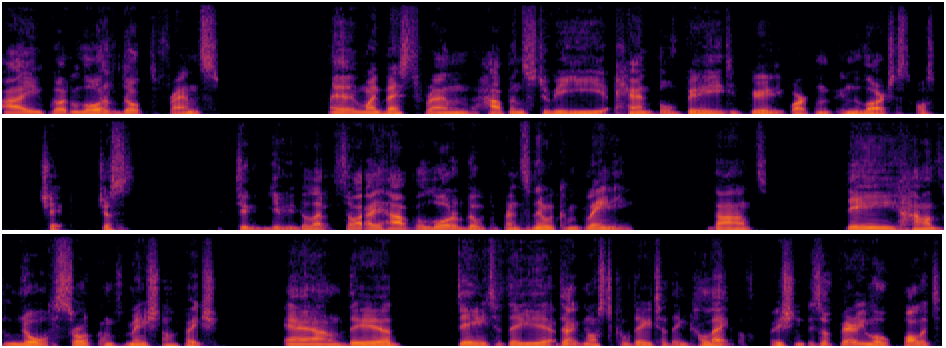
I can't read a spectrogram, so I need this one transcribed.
I got a lot of doctor friends. Uh, my best friend happens to be head of the department in the largest hospital, Czech just to give you the level. So I have a lot of doctor friends, and they were complaining that they have no historical information on patient, and the data, the diagnostical data they collect of the patient is of very low quality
